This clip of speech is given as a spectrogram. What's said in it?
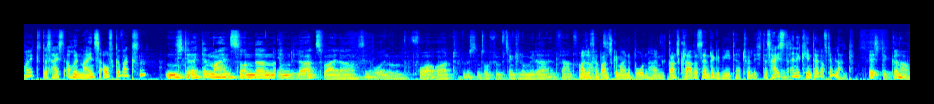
heute, das heißt auch in Mainz aufgewachsen? Nicht direkt in Mainz, sondern in Lörzweiler, so in einem Vorort, wir sind so 15 Kilometer entfernt von Also Mainz. Verbandsgemeinde Bodenheim, ganz klares Sendegebiet natürlich. Das heißt eine Kindheit auf dem Land. Richtig, genau.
